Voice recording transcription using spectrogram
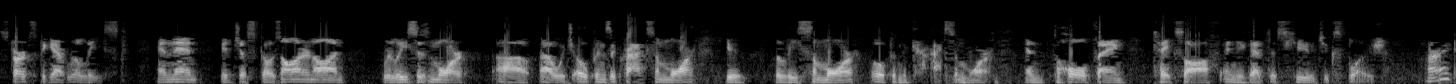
starts to get released. And then it just goes on and on, releases more, uh, uh, which opens the crack some more. You release some more, open the crack some more, and the whole thing takes off and you get this huge explosion. All right,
